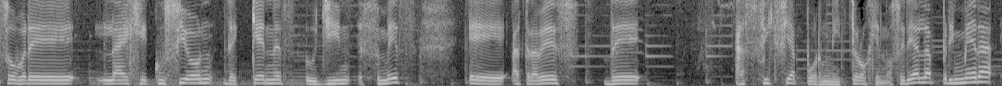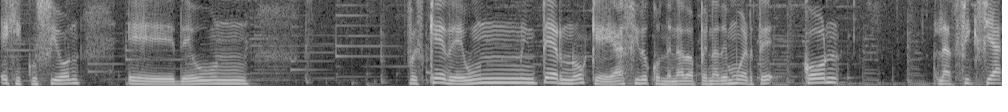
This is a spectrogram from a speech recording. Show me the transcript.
sobre la ejecución de Kenneth Eugene Smith eh, a través de asfixia por nitrógeno. Sería la primera ejecución eh, de un pues que de un interno que ha sido condenado a pena de muerte con la asfixia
